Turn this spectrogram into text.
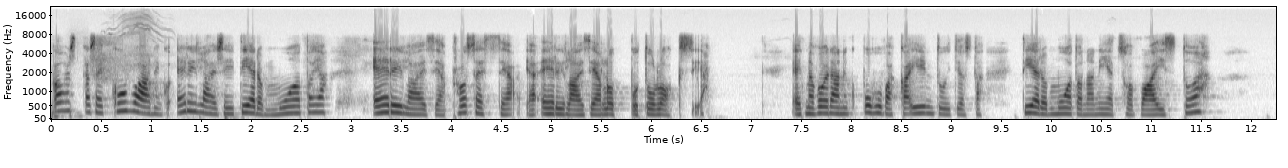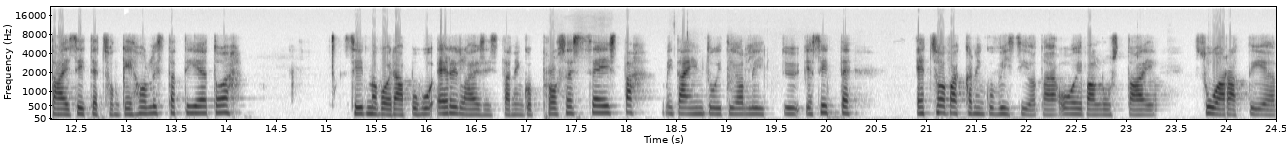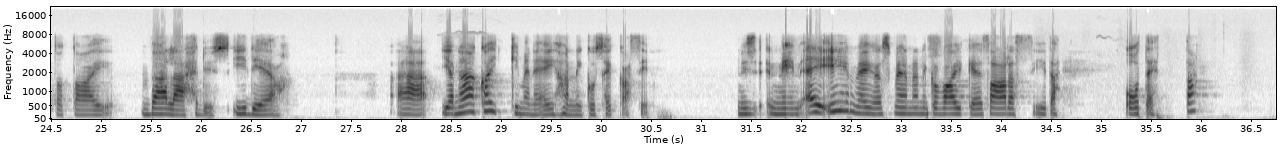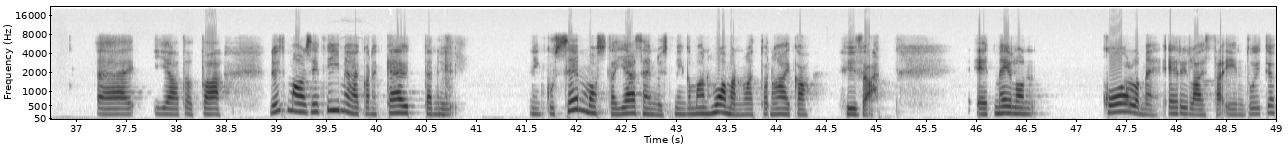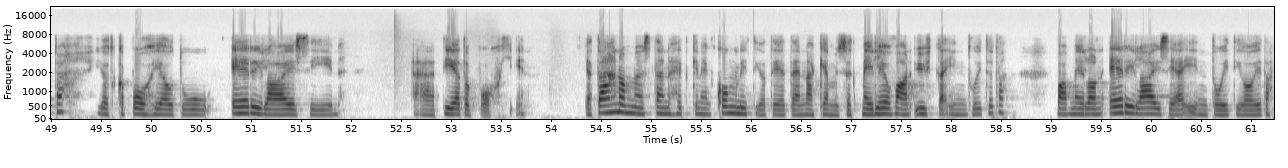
koska se kuvaa niin erilaisia tiedon muotoja, erilaisia prosesseja ja erilaisia lopputuloksia. Et me voidaan niin puhua vaikka intuitiosta tiedon muotona niin, että se on vaistoa, tai sitten, että se on kehollista tietoa. Sitten me voidaan puhua erilaisista niin prosesseista, mitä intuitioon liittyy, ja sitten että se on vaikka niin kuin visio tai oivallus tai suora tieto tai välähdys, idea. Ää, ja nämä kaikki menee ihan niin kuin sekaisin. Niin, niin ei ihme, jos meidän on niin kuin vaikea saada siitä otetta. Ää, ja tota, nyt mä oon sitten viime aikoina käyttänyt niin kuin semmoista jäsennystä, minkä mä oon huomannut, että on aika hyvä. Et meillä on kolme erilaista intuitiota, jotka pohjautuu erilaisiin ää, tietopohjiin. Ja tämähän on myös tämänhetkinen kognitiotieteen näkemys, että meillä ei ole vain yhtä intuitiota, vaan meillä on erilaisia intuitioita.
